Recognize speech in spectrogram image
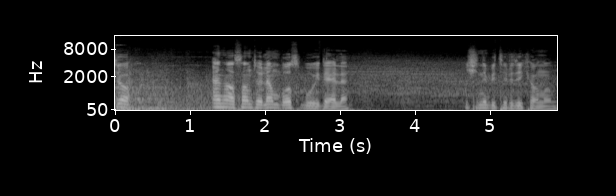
Все. En asan ölen boss buydu hele. İşini bitirdik onun.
